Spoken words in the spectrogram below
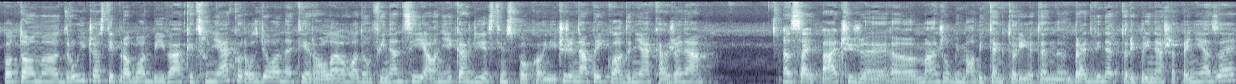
Potom e, druhý častý problém býva, keď sú nejako rozdelené tie role ohľadom financií, ale nie každý je s tým spokojný. Čiže napríklad nejaká žena sa aj páči, že e, manžel by mal byť ten, ktorý je ten breadwinner, ktorý prináša peniaze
